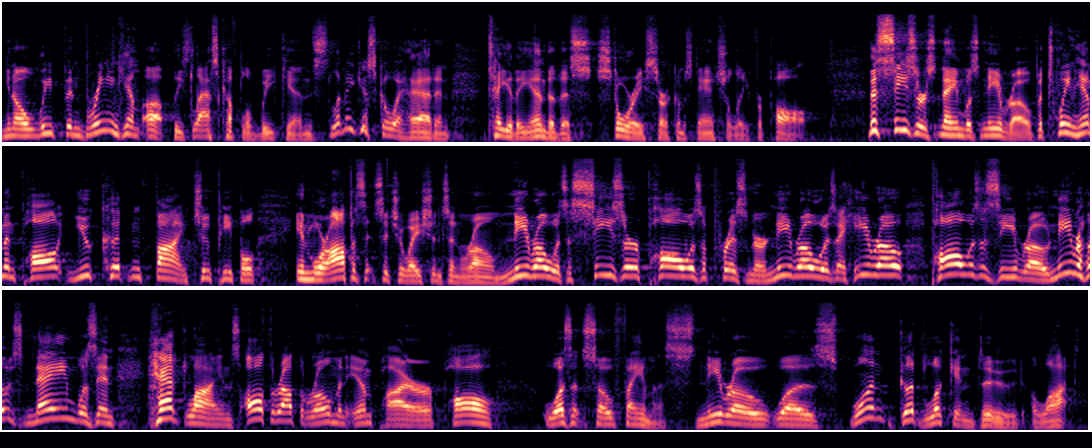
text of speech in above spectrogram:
You know, we've been bringing him up these last couple of weekends. Let me just go ahead and tell you the end of this story circumstantially for Paul. This Caesar's name was Nero. Between him and Paul, you couldn't find two people in more opposite situations in Rome. Nero was a Caesar, Paul was a prisoner. Nero was a hero, Paul was a zero. Nero's name was in headlines all throughout the Roman Empire. Paul wasn't so famous. Nero was one good looking dude, a lot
